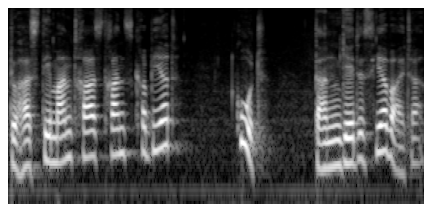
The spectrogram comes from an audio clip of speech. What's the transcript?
Du hast die Mantras transkribiert? Gut, dann geht es hier weiter.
